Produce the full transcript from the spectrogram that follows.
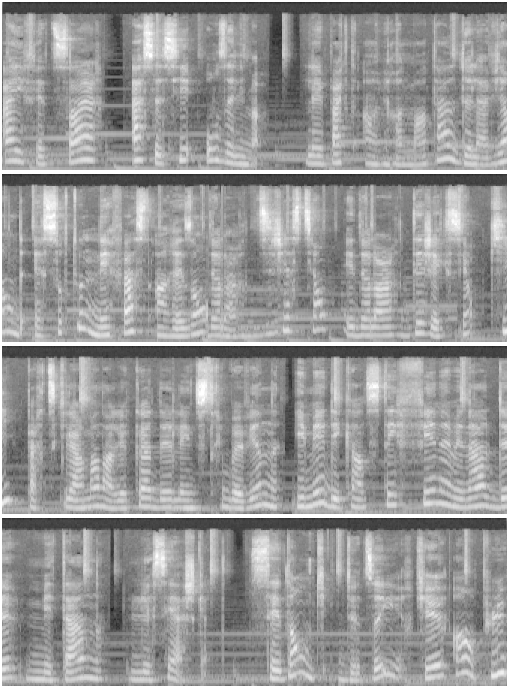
à effet de serre associées aux aliments. L'impact environnemental de la viande est surtout néfaste en raison de leur digestion et de leur déjection, qui, particulièrement dans le cas de l'industrie bovine, émet des quantités phénoménales de méthane, le CH4. C'est donc de dire que, en plus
